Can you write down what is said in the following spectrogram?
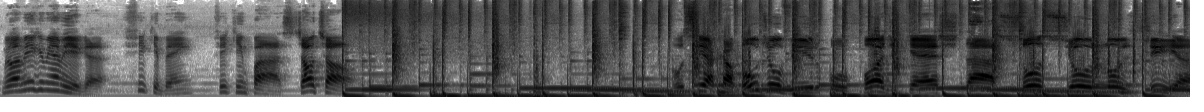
Meu amigo e minha amiga, fique bem, fique em paz. Tchau, tchau. Você acabou de ouvir o podcast da Sociologia.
